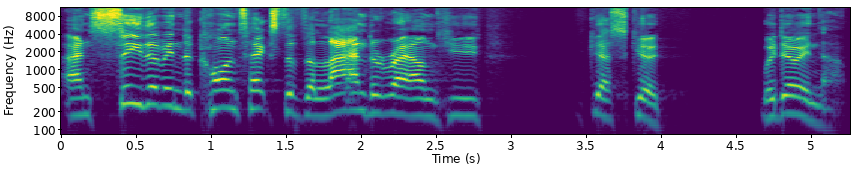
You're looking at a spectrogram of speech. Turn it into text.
and see them in the context of the land around you. Yes, good. We're doing that.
